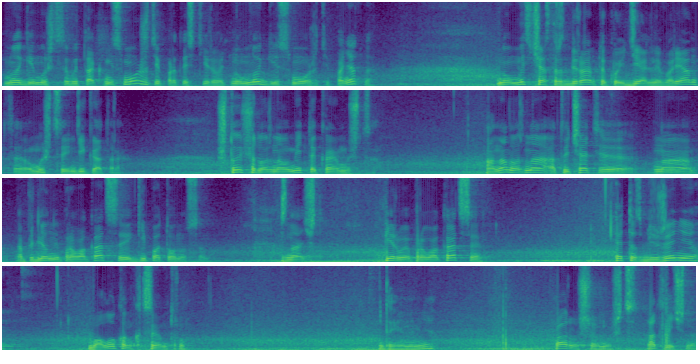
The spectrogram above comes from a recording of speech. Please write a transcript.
Многие мышцы вы так не сможете протестировать, но многие сможете. Понятно? Ну, мы сейчас разбираем такой идеальный вариант э, мышцы индикатора. Что еще должна уметь такая мышца? Она должна отвечать э, на определенные провокации гипотонусом. Значит, первая провокация – это сближение волокон к центру. Дай на меня. Хорошая мышца. Отлично.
